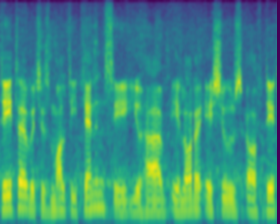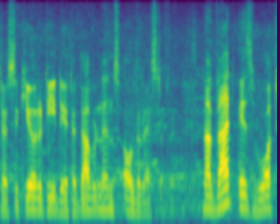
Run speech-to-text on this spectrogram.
data which is multi-tenancy, you have a lot of issues of data security, data governance, all the rest of it. Now that is what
